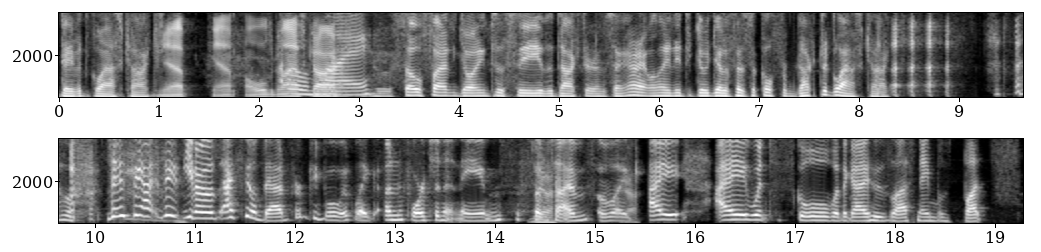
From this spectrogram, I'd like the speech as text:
David Glasscock. Yep, yep. Old oh Glasscock. my. It was so fun going to see the doctor and saying, "All right, well, I need to go get a physical from Dr. Glasscock." Oof. They see, I, they, you know, I feel bad for people with like unfortunate names sometimes. So like, Yeah. I I went to school with a guy whose last name was Butts,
